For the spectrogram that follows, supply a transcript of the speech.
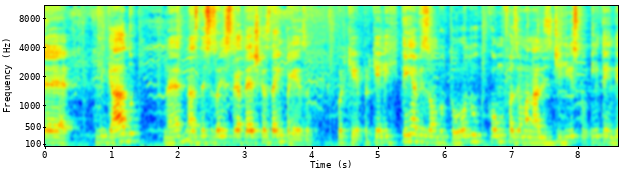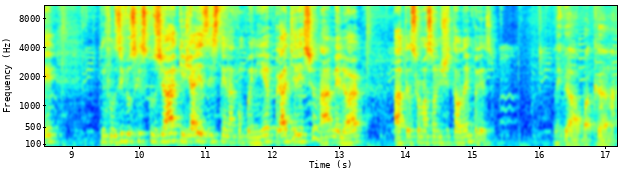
é, ligado né, nas decisões estratégicas da empresa. Por quê? Porque ele tem a visão do todo, como fazer uma análise de risco, entender inclusive os riscos já que já existem na companhia para direcionar melhor a transformação digital da empresa. Legal, bacana.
